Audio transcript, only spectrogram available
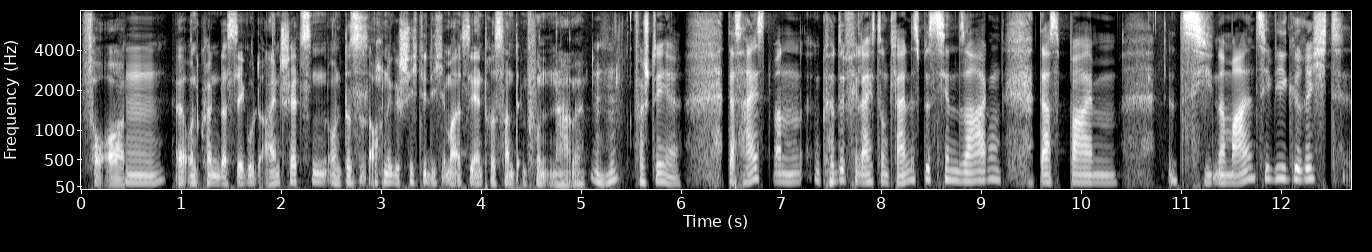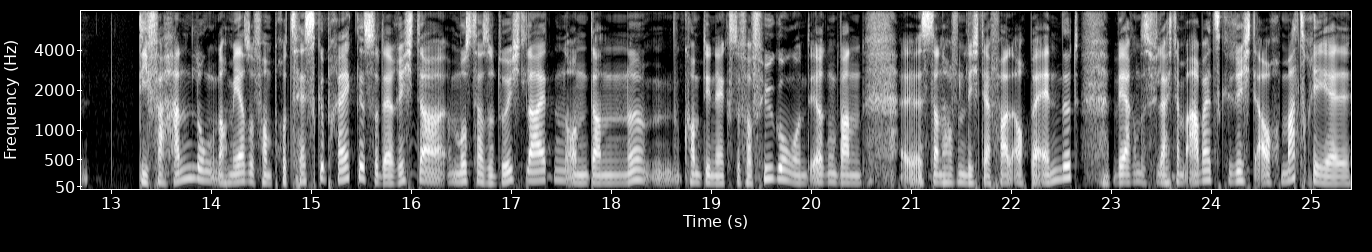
vor Ort mhm. äh, und können das sehr gut einschätzen. Und das ist auch eine Geschichte, die ich immer als sehr interessant empfunden habe. Mhm, verstehe. Das heißt, man könnte vielleicht so ein kleines bisschen sagen, dass beim normalen Zivilgericht die Verhandlung noch mehr so vom Prozess geprägt ist. So der Richter muss da so durchleiten und dann ne, kommt die nächste Verfügung und irgendwann äh, ist dann hoffentlich der Fall auch beendet, während es vielleicht am Arbeitsgericht auch materiell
